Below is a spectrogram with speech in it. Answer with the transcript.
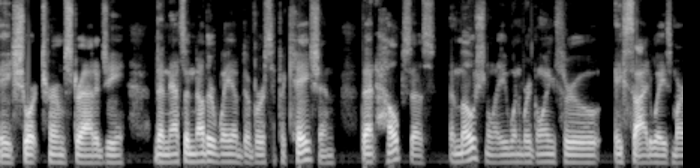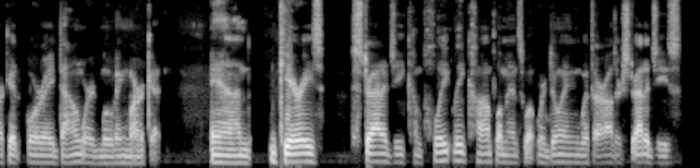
a short term strategy, then that's another way of diversification that helps us emotionally when we're going through a sideways market or a downward moving market. And Gary's strategy completely complements what we're doing with our other strategies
